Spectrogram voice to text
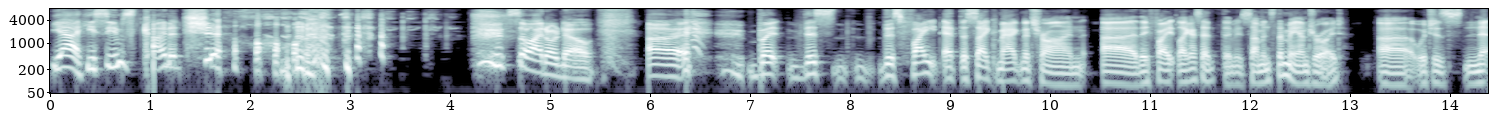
yeah, he seems kind of chill. so I don't know. Uh, but this this fight at the Psych Magnetron, uh, they fight, like I said, they summons the Mandroid, uh, which is ne-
